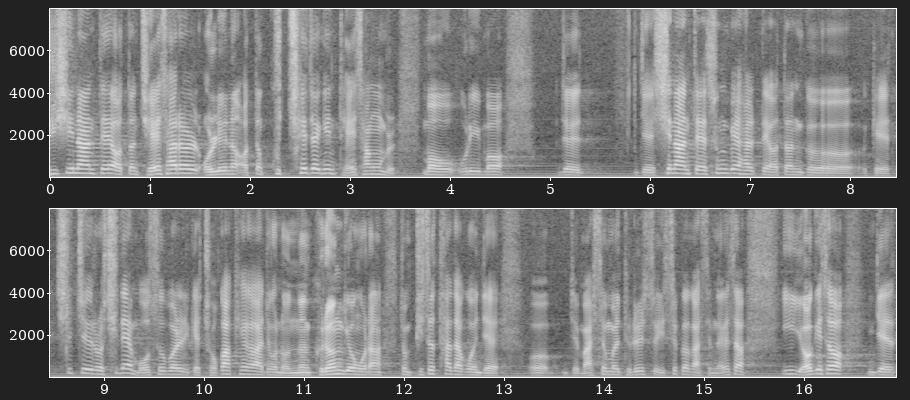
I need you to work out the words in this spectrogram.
귀신한테 어떤 제사를 올리는 어떤 구체적인 대상물 뭐 우리 뭐 이제 이제 신한테 숭배할 때 어떤 그 이렇게 실제로 신의 모습을 이렇게 조각해 가지고 놓는 그런 경우랑 좀 비슷하다고 이제 어 이제 말씀을 드릴 수 있을 것 같습니다. 그래서 이 여기서 이제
